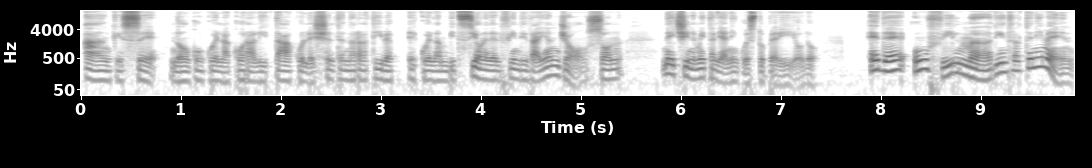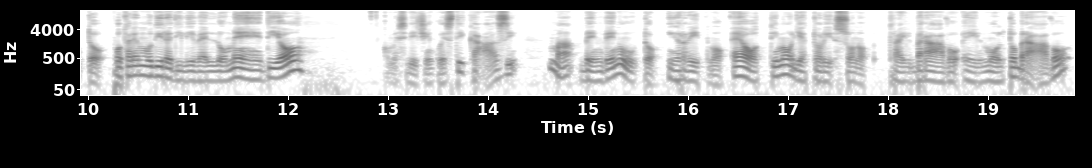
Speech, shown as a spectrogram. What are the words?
anche se non con quella coralità, quelle scelte narrative e quell'ambizione del film di Ryan Johnson nei cinema italiani in questo periodo. Ed è un film di intrattenimento, potremmo dire di livello medio, come si dice in questi casi, ma benvenuto, il ritmo è ottimo, gli attori sono tra il bravo e il molto bravo,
